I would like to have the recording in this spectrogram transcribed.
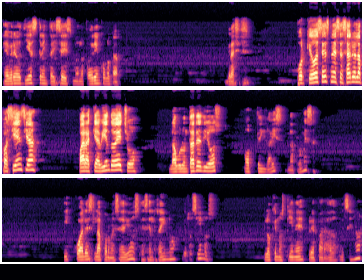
Hebreos 10, 36. Me lo podrían colocar. Gracias. Porque os es necesario la paciencia para que habiendo hecho la voluntad de Dios, obtengáis la promesa. ¿Y cuál es la promesa de Dios? Es el reino de los cielos, lo que nos tiene preparado el Señor.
